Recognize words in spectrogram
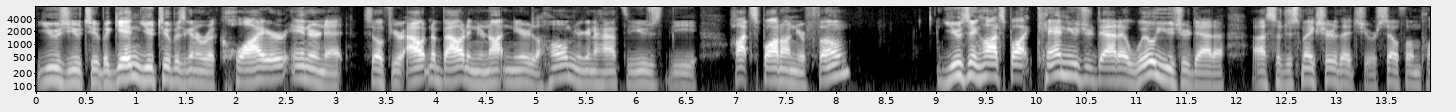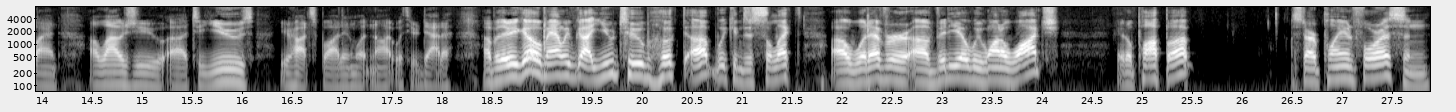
use YouTube. Again, YouTube is going to require internet. So if you're out and about and you're not near the home, you're going to have to use the hotspot on your phone using hotspot can use your data will use your data uh, so just make sure that your cell phone plan allows you uh, to use your hotspot and whatnot with your data. Uh, but there you go man. We've got youtube hooked up. We can just select uh, whatever uh, video we want to watch. It'll pop up start playing for us and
